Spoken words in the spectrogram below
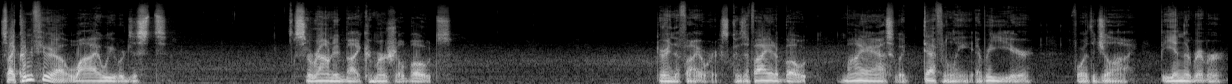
So I couldn't figure out why we were just surrounded by commercial boats during the fireworks. Because if I had a boat, my ass would definitely every year, Fourth of July, be in the river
